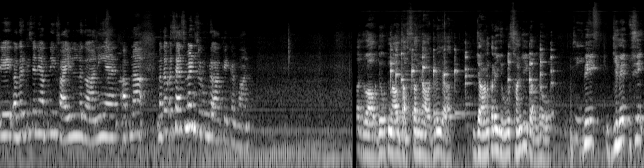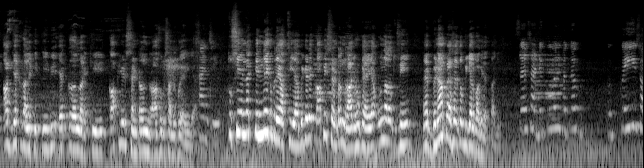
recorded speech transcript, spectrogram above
ਤੇ ਅਗਰ ਕਿਸੇ ਨੇ ਆਪਣੀ ਫਾਈਲ ਲਗਾਣੀ ਹੈ ਆਪਣਾ ਮਤਲਬ ਅਸੈਸਮੈਂਟ ਜ਼ਰੂਰ ਆ ਕੇ ਕਰਵਾਉਣ। ਦਾ ਜਵਾਬ ਦਿਓ ਤੇ ਨਾਲ ਦਰਸ਼ਕਾਂ ਦੇ ਨਾਲ ਜਿਹੜੀ ਆ। ਜਾਣਕਾਰੀ ਜ਼ਰੂਰ ਸਾਂਝੀ ਕਰ ਦਿਓ। ਜੀ। ਵੀ ਜਿਵੇਂ ਤੁਸੀਂ ਅੱਜ ਇੱਕ ਗੱਲ ਕੀਤੀ ਵੀ ਇੱਕ ਲੜਕੀ ਕਾਫੀ ਜਿਹੜੀ ਸੈਂਟਰਲ ਨਾਰਾਜ਼ ਹੋ ਕੇ ਸਾਡੇ ਕੋਲ ਆਈ ਆ ਹਾਂਜੀ। ਤੁਸੀਂ ਇਹਨਾਂ ਕਿੰਨੇ ਕੁ ਵਿਦਿਆਰਥੀ ਆ ਵੀ ਜਿਹੜੇ ਕਾਫੀ ਸੈਂਟਰ ਨਾਰਾਜ਼ ਹੋ ਕੇ ਆਏ ਆ ਉਹਨਾਂ ਦਾ ਤੁਸੀਂ ਅਹ, ਬਿਨਾਂ ਪੈਸੇ ਤੋਂ ਵੀਜ਼ਾ ਲਵਾ ਕੇ ਦਿੱਤਾ ਜੀ? ਸਰ ਸਾਡੇ ਕੋਲ ਮਤਲਬ ਕਈ 100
